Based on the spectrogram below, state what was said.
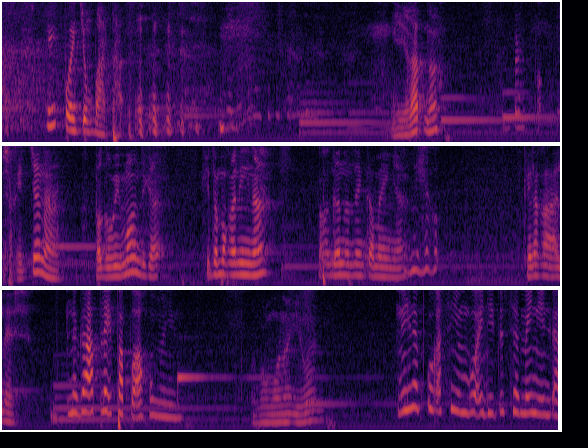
eh, point yung bata. Hirap, no? Sobra po. Sakit yan, ha? Pag uwi mo, hindi ka... Kita mo kanina, nakaganon lang yung kamay niya. Hindi ako- Kailan ka alis? Nag-a-apply pa po ako ngayon. Huwag mo muna iwan. Mahirap ko kasi yung buhay dito sa Maynila.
